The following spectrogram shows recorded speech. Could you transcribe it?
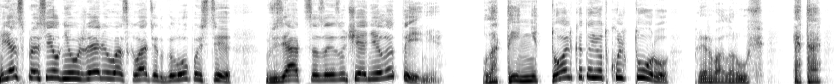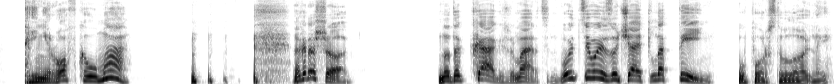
Я спросил, неужели у вас хватит глупости взяться за изучение латыни? «Латынь не только дает культуру», — прервала Руфь. «Это тренировка ума». «Ну хорошо. Ну так как же, Мартин, будете вы изучать латынь?» — упорствовал Ольный.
